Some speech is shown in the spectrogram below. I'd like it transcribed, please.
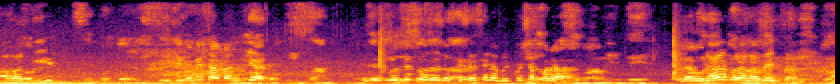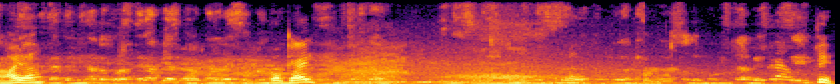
a batir y se comienza a blanquear. Es el proceso de lo que se hace la melcocha para elaborar para la venta. Ah, ya. Ok. Sí.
